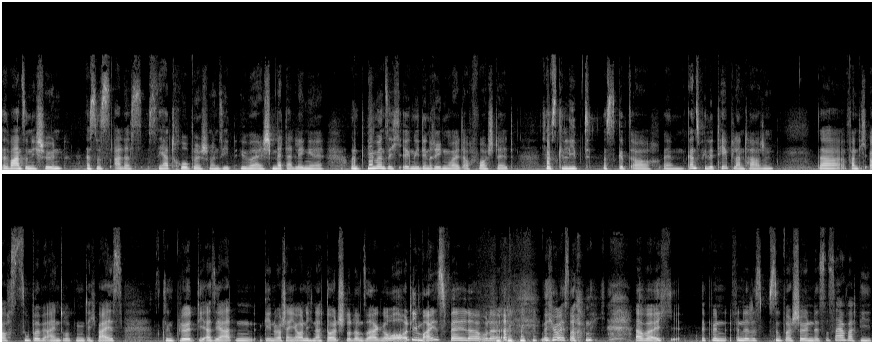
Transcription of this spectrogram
wahnsinnig schön. Es ist alles sehr tropisch. Man sieht überall Schmetterlinge und wie man sich irgendwie den Regenwald auch vorstellt. Ich habe es geliebt. Es gibt auch ähm, ganz viele Teeplantagen. Da fand ich auch super beeindruckend. Ich weiß, es klingt blöd, die Asiaten gehen wahrscheinlich auch nicht nach Deutschland und sagen, oh, die Maisfelder oder ich weiß auch nicht. Aber ich, ich bin, finde das super schön. Das ist einfach die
